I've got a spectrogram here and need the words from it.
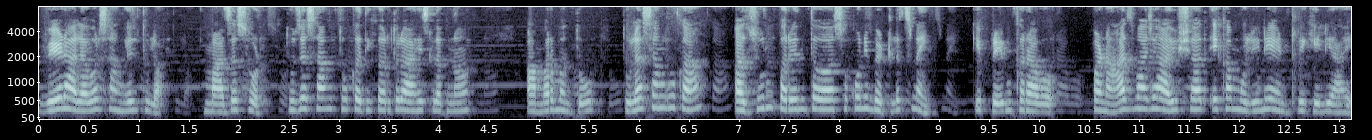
वेळ आल्यावर सांगेल तुला. माझं सोड तुझं सांग तू कधी करतो आहेस लग्न? अमर म्हणतो तुला सांगू का? अजूनपर्यंत असं कोणी भेटलंच नाही की प्रेम करावं. पण आज माझ्या आयुष्यात एका मुलीने एंट्री केली आहे.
